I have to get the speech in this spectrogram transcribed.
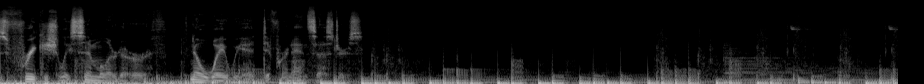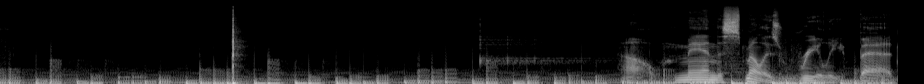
is freakishly similar to Earth. No way we had different ancestors. Oh man, the smell is really bad.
